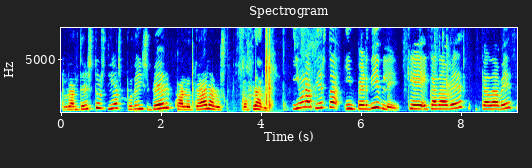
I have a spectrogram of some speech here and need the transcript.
Durante estos días podéis ver palotear a los cofrades. Y una fiesta imperdible que cada vez, cada vez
